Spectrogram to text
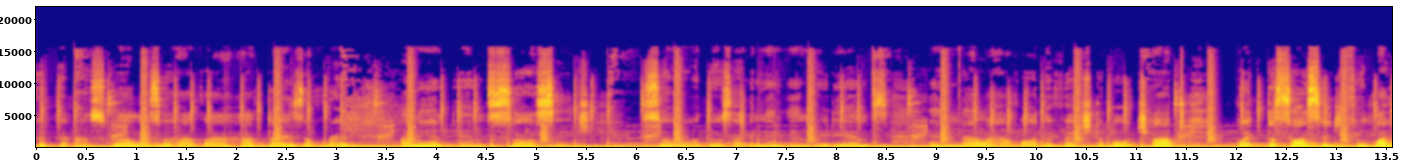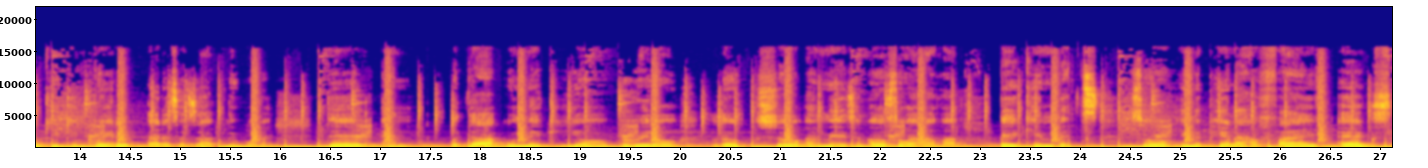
pepper as well. Also have a half dice of red onion and sausage. So those are the main ingredients. And now I have all the vegetable chopped with the sausage. If you like, you can grate it. That is exactly what I did. And with that will make your burrito look so amazing. Also i have a bacon bits. So in the pan i have five eggs.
